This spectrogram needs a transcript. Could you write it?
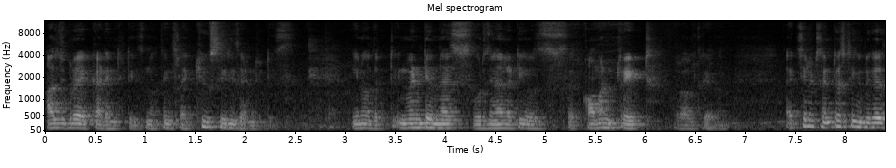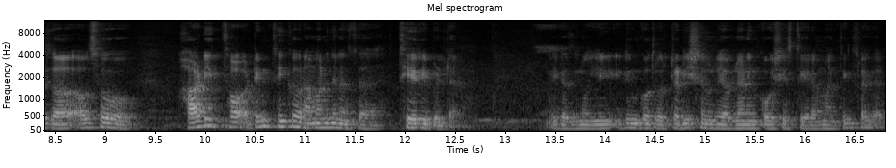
algebraic identities, you know, things like Q series identities. You know, that inventiveness, originality was a common trait for all three of them. Actually, it's interesting because uh, also Hardy thought, didn't think of Ramanujan as a theory builder because you know he, he didn't go through a traditional way of learning Cauchy's theorem and things like that.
